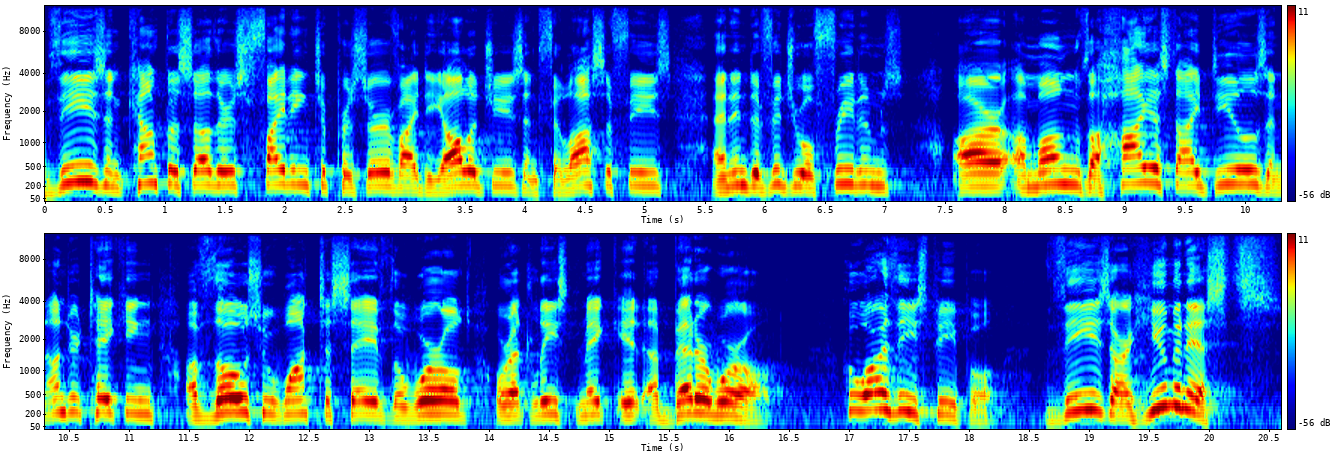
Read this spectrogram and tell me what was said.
These and countless others fighting to preserve ideologies and philosophies and individual freedoms are among the highest ideals and undertaking of those who want to save the world or at least make it a better world. Who are these people? These are humanists.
